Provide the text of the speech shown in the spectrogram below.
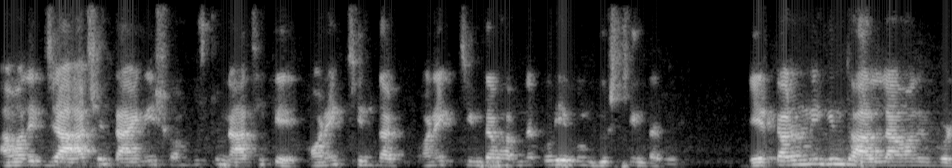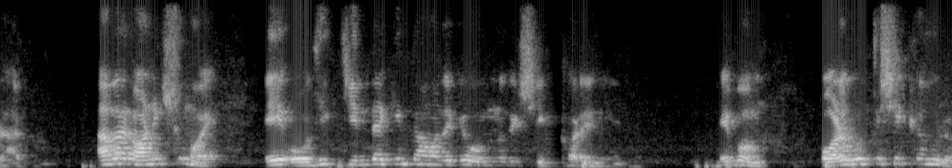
আমাদের যা আছে তাই নিয়ে সন্তুষ্ট না থেকে অনেক চিন্তা অনেক চিন্তা ভাবনা করি এবং দুশ্চিন্তা করি। এর কারণেই কিন্তু আল্লাহ আমাদের উপর রাগ আবার অনেক সময় এই অধিক চিন্তা কিন্তু আমাদেরকে অন্যদিক শিক্ষরে নিয়ে যায়। এবং পরবর্তী শিক্ষা হলো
